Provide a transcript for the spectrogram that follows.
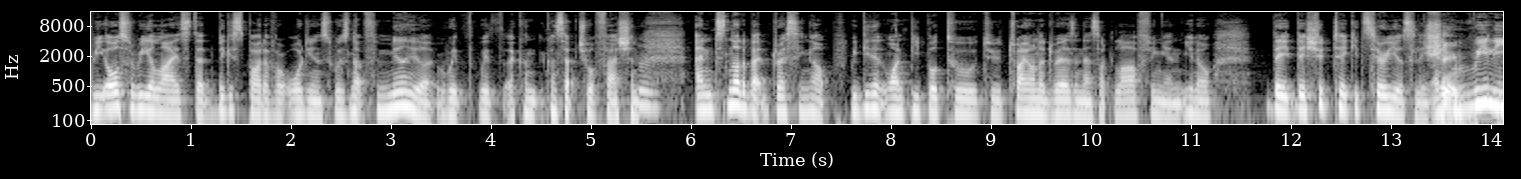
we also realized that biggest part of our audience was not familiar with with con- conceptual fashion, Mm. and it's not about dressing up. We didn't want people to to try on a dress and then start laughing, and you know, they they should take it seriously. And Shame. it really,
